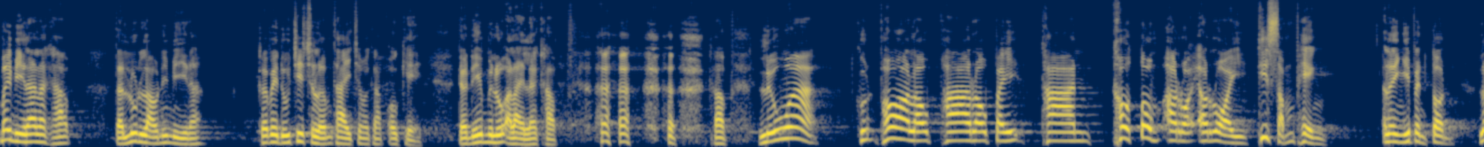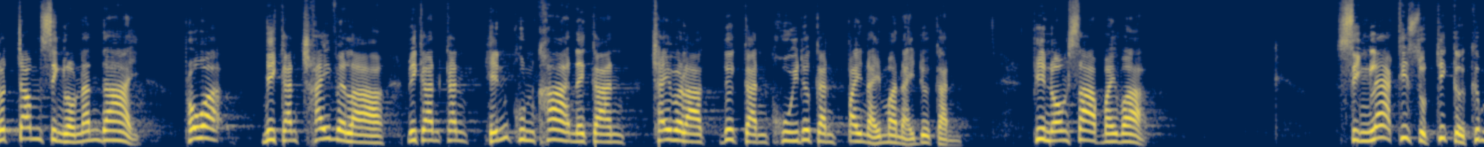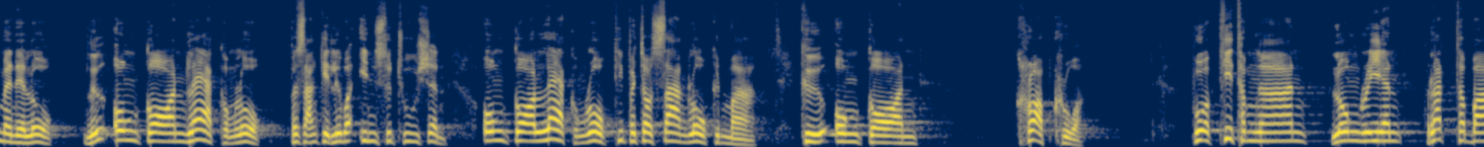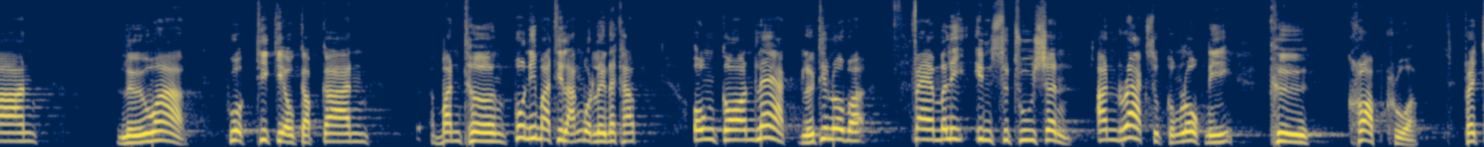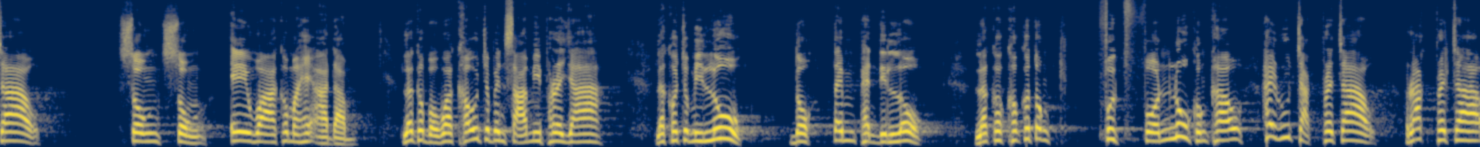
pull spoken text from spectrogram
ไม่มีแล้วละครับ แต่รุ่นเรานี่มีนะเคยไปดูที่เฉลิมไทยใช่ไหมครับโอเคเดี๋ยวนี้ไม่รู้อะไรแล้วครับครับ หรือว่าคุณพ่อเราพาเราไปทานข้าวต้มอร่อยอร่อยที่สำเพ็ง อะไรอย่างนี้เป็นต้นเราจำสิ่งเหล่านั้นได้ เพราะว่ามีการใช้เวลา มีการการเห็นคุณค่าในการใช้เวลาด้วยกันคุยด้วยกันไปไหนมาไหนด้วยกัน พี่น้องทราบไหมว่า สิ่งแรกที่สุดที่เกิดขึ้นมาในโลก หรือองค์กรแรกของโลก ภาษาอังกฤษเรียกว่า institution องค์กรแรกของโลกที่พระเจ้าสร้างโลกขึ้นมา คือองค์กรครอบครัว พวกที่ทำงาน โรงเรียน รัฐบาล หรือว่าพวกที่เกี่ยวกับการบันเทิง พวกนี้มาทีหลังหมดเลยนะครับ องค์กรแรกหรือที่เรียกว่า family institution อันแรกสุดของโลกนี้คือครอบครัว พระเจ้าทรงส่งเอวาเข้ามาให้อาดัมแล้วก็บอกว่าเขาจะเป็นสามีภรรยา แล้วเขาจะมีลูกดกเต็มแผ่นดินโลก แล้วก็เขาก็ต้อง ฝึกฝนลูกของเขาให้รู้จักพระเจ้า รักพระเจ้า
